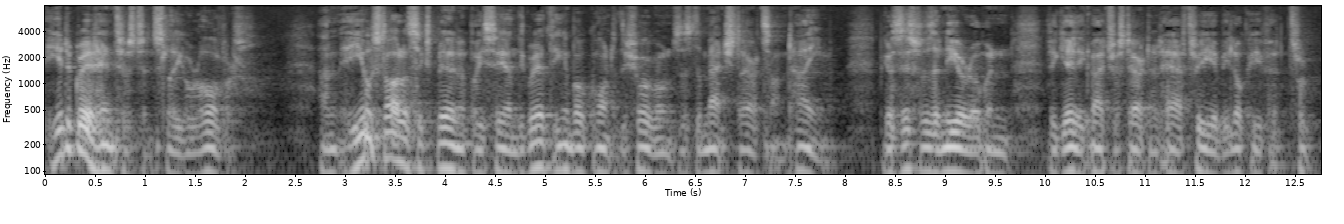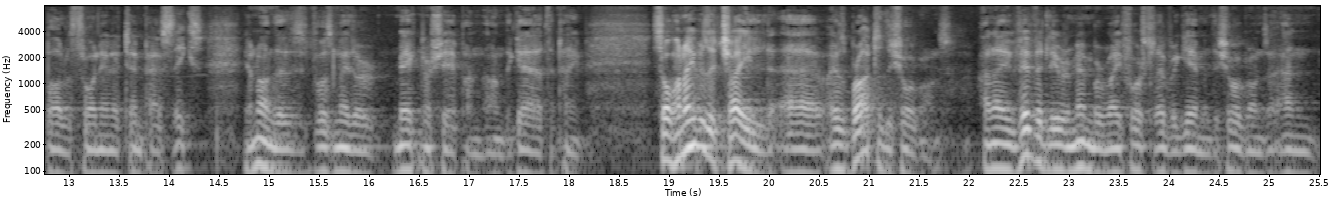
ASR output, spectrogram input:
he had a great interest in Sligo Rovers. And he used to always explain it by saying the great thing about going to the showgrounds is the match starts on time. Because this was an era when the Gaelic match was starting at half three, you'd be lucky if a th- ball was thrown in at ten past six. You know, there was neither make nor shape on, on the guy at the time. So when I was a child, uh, I was brought to the showgrounds. And I vividly remember my first ever game in the showgrounds. And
